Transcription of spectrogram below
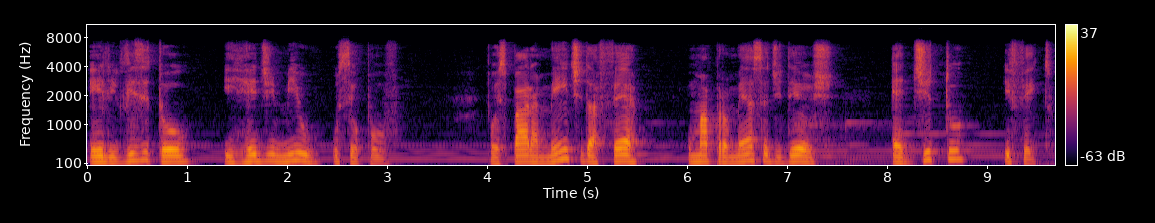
Ele visitou e redimiu o seu povo. Pois para a mente da fé, uma promessa de Deus é dito e feito.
